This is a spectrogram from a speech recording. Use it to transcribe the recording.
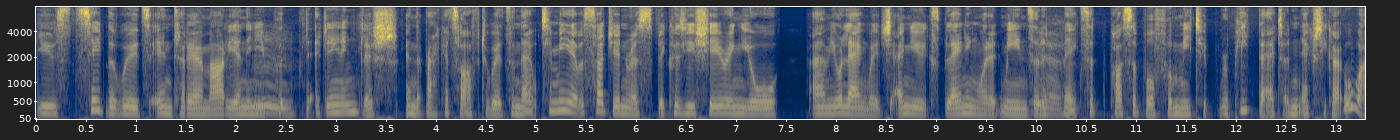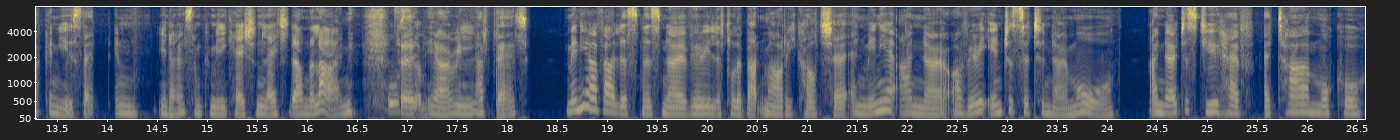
you said the words in Te Reo Māori and then you put it in English in the brackets afterwards. And that, to me, it was so generous because you're sharing your um, your language and you explaining what it means, and Yeah. it makes it possible for me to repeat that and actually go, oh, I can use that in you know some communication later down the line. So Awesome. yeah, I really loved that. Many of our listeners know very little about Maori culture, and many I know are very interested to know more. I noticed you have a tā moko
